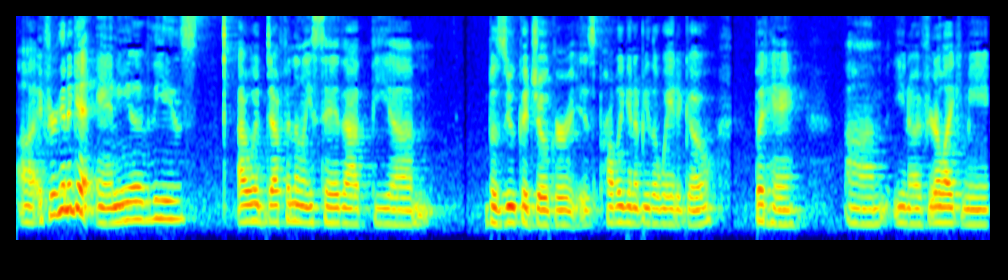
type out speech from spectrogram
Uh, if you're to get any of these, I would definitely say that the um, Bazooka Joker is probably to be the way to go. But hey, um, you know, if you're like me,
